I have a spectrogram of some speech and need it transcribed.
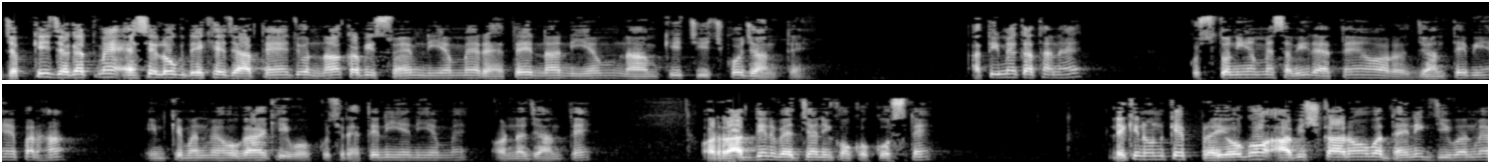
जबकि जगत में ऐसे लोग देखे जाते हैं जो न कभी स्वयं नियम में रहते, न नियम नाम की चीज़ को जानते हैं। अति में कथन है, कुछ तो नियम में सभी रहते हैं और जानते भी हैं, पर हाँ इनके मन में होगा कि वो कुछ रहते नहीं है नियम में और न जानते और रात दिन वैज्ञानिकों को कोसते लेकिन उनके प्रयोगों, आविष्कारों व दैनिक जीवन में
